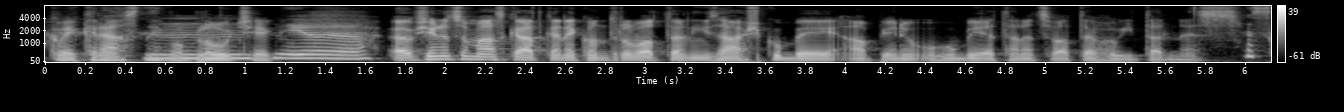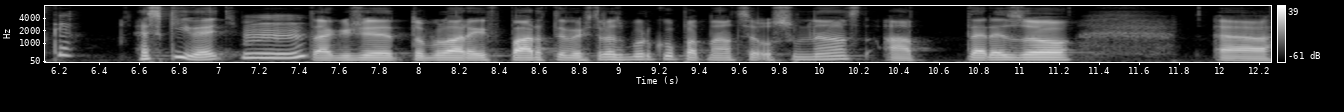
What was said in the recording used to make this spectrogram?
Takový krásný mm, oblouček. Jo, jo. Všechno, co má zkrátka nekontrolovatelný záškuby a pěnu u huby, je tanec svatého víta dnes. Hezky. Hezký, veď? Mm. Takže to byla rave party ve Štrasburku 1518 a Terezo Uh,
